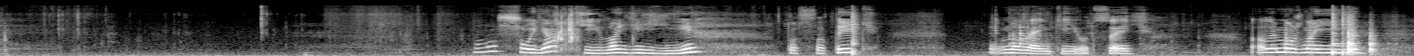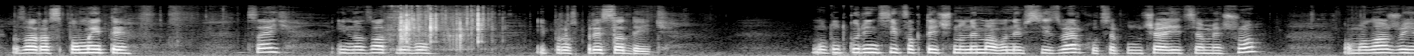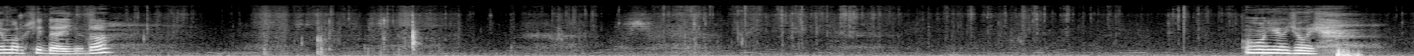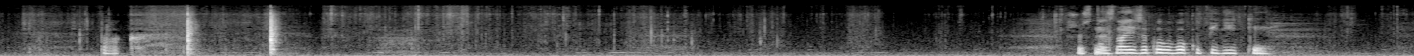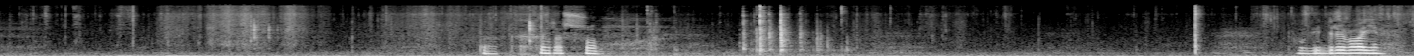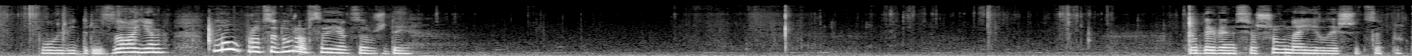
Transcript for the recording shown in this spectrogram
Ну що, я хотіла її посадити в новенький оцей. Але можна її зараз помити цей і назад його і присадити. Ну тут корінців фактично нема, вони всі зверху. Це виходить, ми що? Омолажуємо орхідею? Да? Ой-ой-ой. Так. Щось не знаю, з якого боку підійти. Так, хорошо. Повідриваємо, повідрізаємо. Ну, процедура все як завжди. Подивимося, що в неї лишиться тут.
